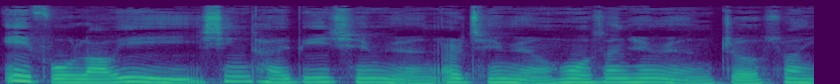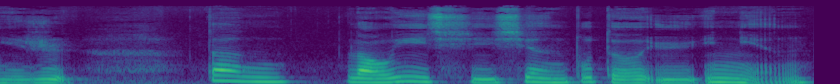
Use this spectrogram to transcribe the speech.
易服劳役以新台币千元、二千元或三千元折算一日，但劳役期限不得逾一年。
